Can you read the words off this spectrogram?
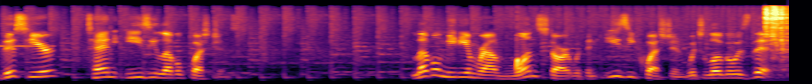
This here, 10 easy level questions. Level medium round 1 start with an easy question. Which logo is this?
